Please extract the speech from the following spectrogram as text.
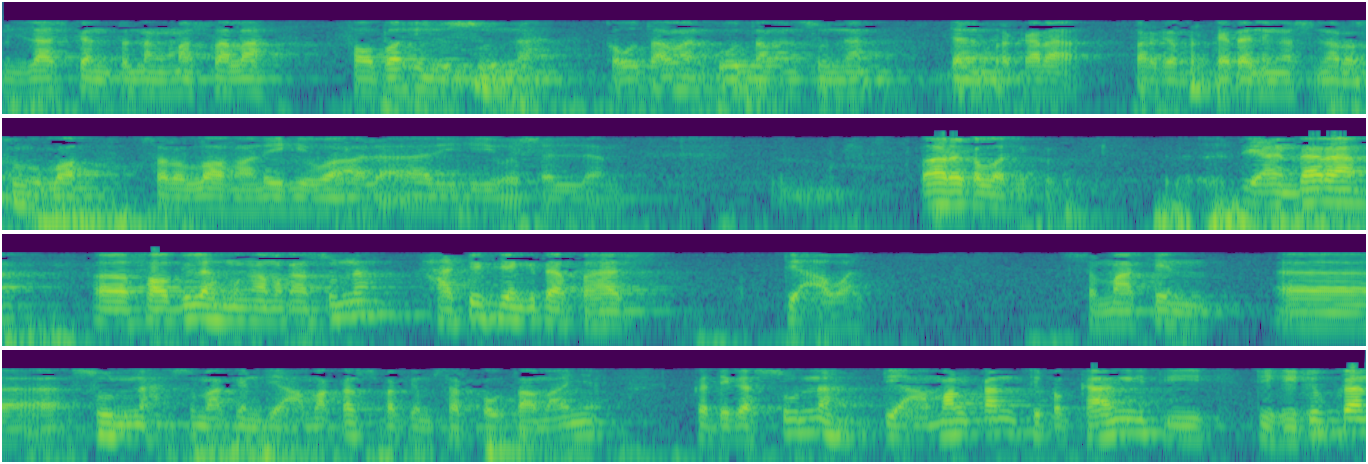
menjelaskan tentang masalah fadailus sunnah, keutamaan-keutamaan sunnah dan perkara perkara berkaitan dengan sunnah Rasulullah sallallahu alaihi wa ala alihi wasallam. Barakallahu fikum. Di antara uh, fadilah mengamalkan sunnah, hadis yang kita bahas di awal. Semakin uh, sunnah semakin diamalkan semakin besar keutamanya. Ketika sunnah diamalkan, dipegangi, di, dihidupkan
